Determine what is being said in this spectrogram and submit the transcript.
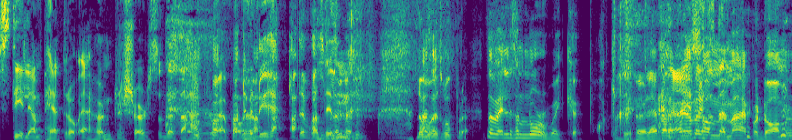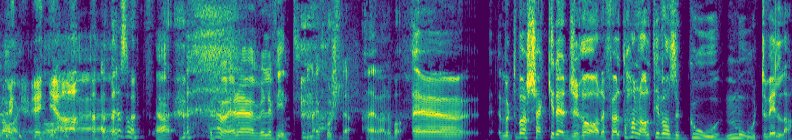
Stilian Petrov. Jeg hørte det sjøl, så dette her tror jeg på. Det var direkte fra Stilian Petrov. Da må vi tro på det. Det er veldig sånn Norway Cup-aktig, føler jeg. Bare er sammen med meg på damelaget. Og, Ja, eh, det er sant. Ja, det er veldig, veldig fint. Det er koselig. Det er veldig bra. Eh, jeg måtte bare sjekke det Gerard. Jeg følte han alltid var så god mot Villa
